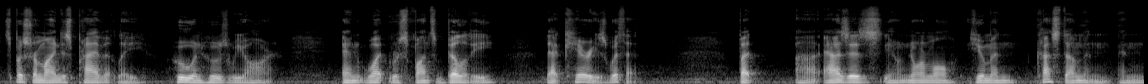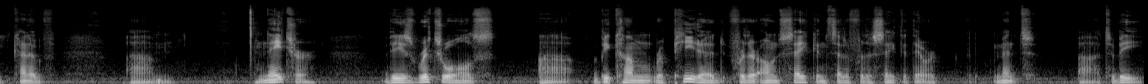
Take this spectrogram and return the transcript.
it's supposed to remind us privately who and whose we are and what responsibility that carries with it. But uh, as is you know normal human custom and, and kind of um, nature, these rituals uh, become repeated for their own sake instead of for the sake that they were meant uh, to be.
